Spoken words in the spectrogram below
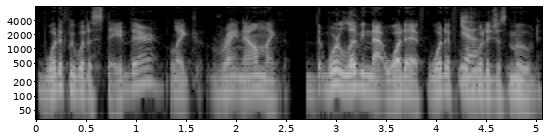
what if we would have stayed there? Like right now, I'm like we're living that what if. What if Yeah. we would have just moved?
